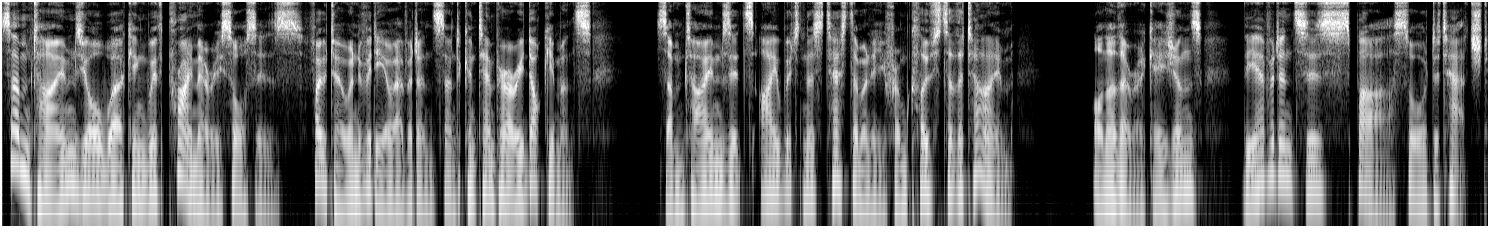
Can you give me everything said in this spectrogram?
Sometimes you're working with primary sources, photo and video evidence, and contemporary documents. Sometimes it's eyewitness testimony from close to the time. On other occasions, the evidence is sparse or detached,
